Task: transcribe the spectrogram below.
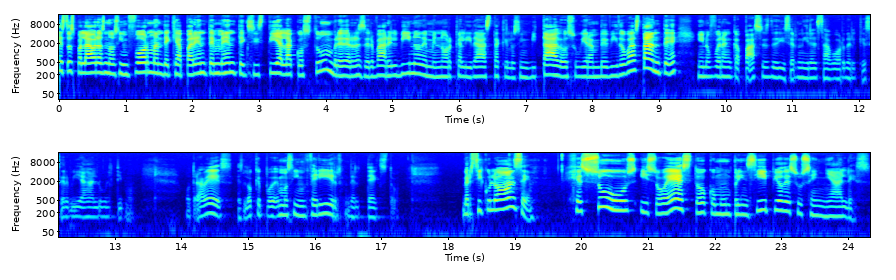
Estas palabras nos informan de que aparentemente existía la costumbre de reservar el vino de menor calidad hasta que los invitados hubieran bebido bastante y no fueran capaces de discernir el sabor del que servían al último. Otra vez, es lo que podemos inferir del texto. Versículo 11. Jesús hizo esto como un principio de sus señales.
